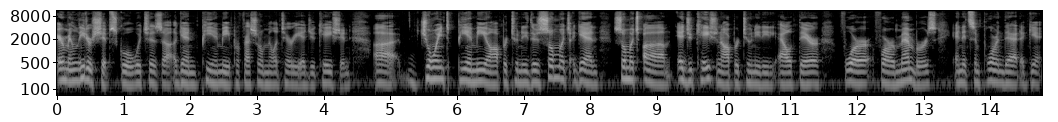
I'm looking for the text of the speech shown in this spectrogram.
Airman Leadership School, which is uh, again PME, Professional Military Education, uh, joint PME opportunity. There's so much again, so much um, education opportunity out there for for our members, and it's important that again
